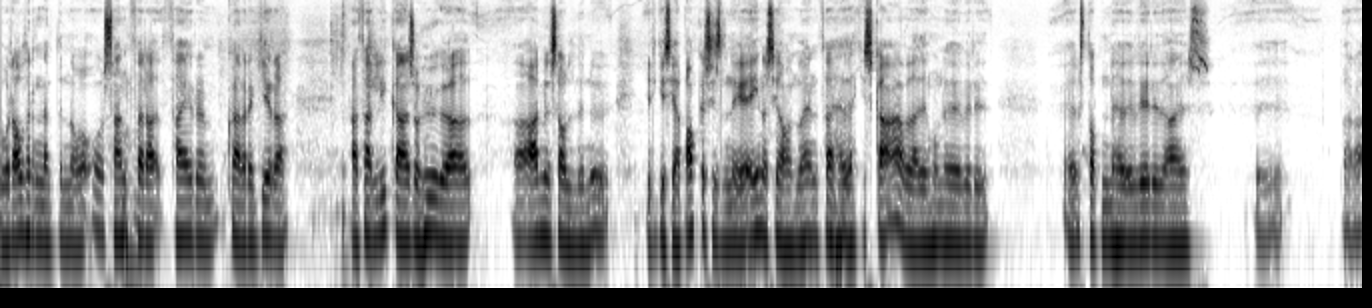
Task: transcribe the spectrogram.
og ráðhverjarnefndin og, og sannfæra þær um hvað er að gera. Það þarf líka aðeins að huga að, að almennsálinu, ég er ekki að segja að bankasýslunni er eina sjáum, en það hefði ekki skafað ef hún hefði verið, stofnun hefði verið aðeins uh, bara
